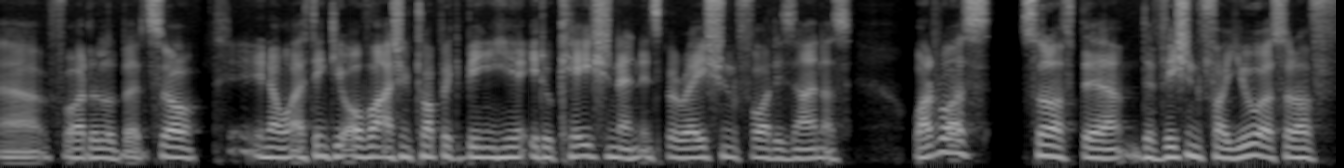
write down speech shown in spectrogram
uh, for a little bit. So, you know, I think the overarching topic being here education and inspiration for designers. What was sort of the the vision for you, or sort of,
